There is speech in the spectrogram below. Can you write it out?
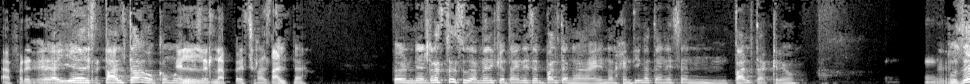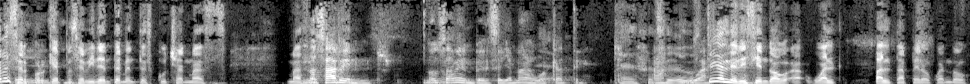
afrenta. Eh, ¿Ahí es palta o cómo el, la, es falta. Pero en el resto de Sudamérica también es en palta. En, en Argentina también es en palta, creo. Pues debe ser porque sí. pues evidentemente escuchan más. más No saben. No saben, pero se llama aguacate. Eh, Ah, gua- Síganle diciendo agua- agua- palta, pero cuando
